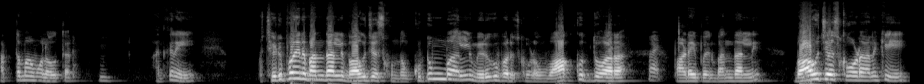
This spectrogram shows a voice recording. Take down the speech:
అత్తమామలు అవుతారు. అందుకని చెడిపోయిన బంధాలని బాగు చేసుకుందాం కుటుంబాలని మెరుగుపరుచుకోవడం వాక్కు ద్వారా. పాడైపోయిన బంధాలని బాగు చేసుకోవడానికి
